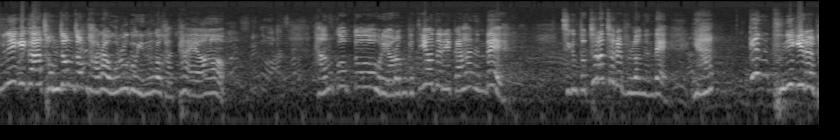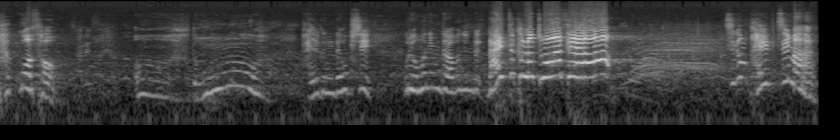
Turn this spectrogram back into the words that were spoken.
분위기가 점점점 달아오르고 있는 것 같아요. 다음 곡도 우리 여러분께 띄워드릴까 하는데 지금 또 트로트를 불렀는데 약간 분위기를 바꾸어서 어, 너무 밝은데 혹시 우리 어머님들 아버님들 나이트클럽 좋아하세요? 지금 밝지만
